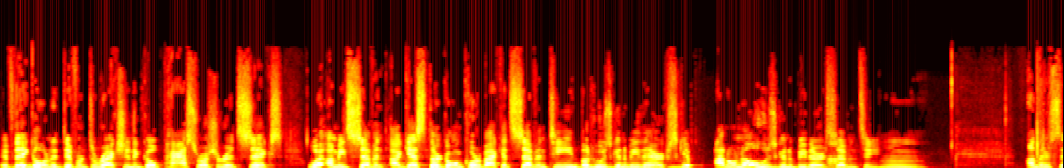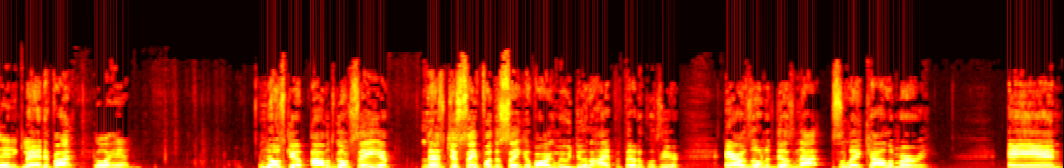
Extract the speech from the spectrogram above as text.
if they go in a different direction and go pass rusher at six, what I mean, seven. I guess they're going quarterback at 17, but who's going to be there? Mm-hmm. Skip. I don't know who's going to be there at 17. I'm going to say it again. Man, if I- go ahead. No, Skip. I was going to say if let's just say for the sake of argument, we do the hypotheticals here. Arizona does not select Kyler Murray, and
